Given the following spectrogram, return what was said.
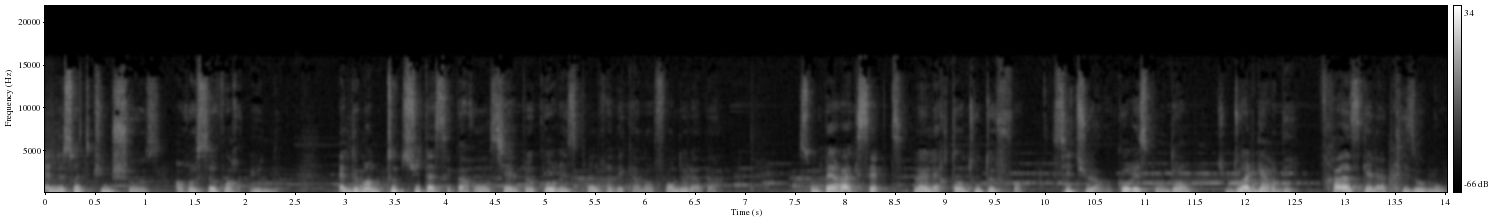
elle ne souhaite qu'une chose, en recevoir une. Elle demande tout de suite à ses parents si elle peut correspondre avec un enfant de là-bas. Son père accepte, l'alertant toutefois. Si tu as un correspondant, tu dois le garder. Phrase qu'elle a prise au mot.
